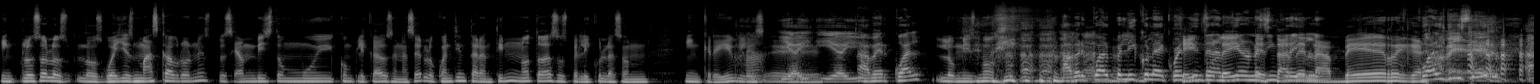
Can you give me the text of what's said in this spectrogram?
Incluso los, los güeyes más cabrones pues se han visto muy complicados en hacerlo. Quentin Tarantino, no todas sus películas son increíbles. Y ahí, y ahí A ver, ¿cuál? Lo mismo. A ver, ¿cuál película de Quentin Hateful Tarantino no es está increíble? de la verga. ¿Cuál dice? a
